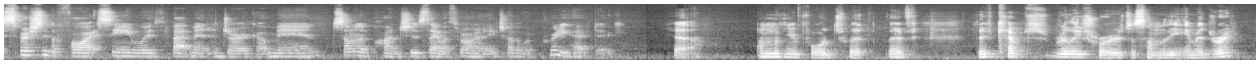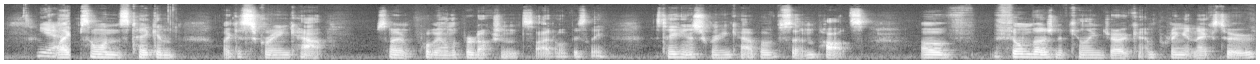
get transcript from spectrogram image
Especially the fight scene with Batman and Joker. Man, some of the punches they were throwing at each other were pretty hectic. Yeah, I'm looking forward to it. They've they've kept really true to some of the imagery. Yeah. Like someone's taken like a screen cap, so probably on the production side, obviously, is taking a screen cap of certain parts of the film version of Killing Joke and putting it next to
